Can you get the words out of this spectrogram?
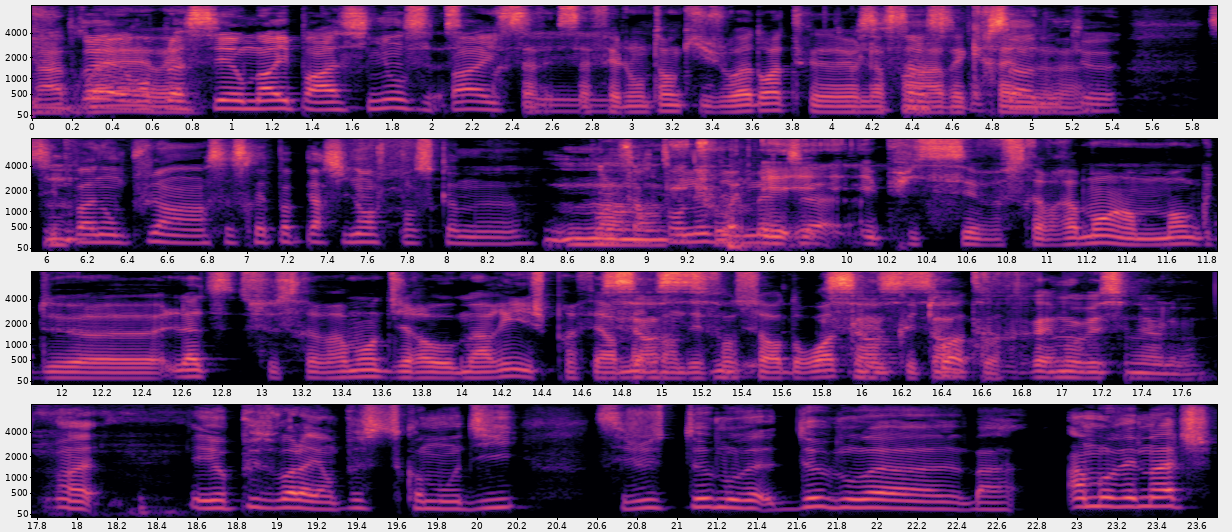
Bah, après, remplacer au mari par Assignon, c'est pareil. Ça, ça, fait longtemps qu'il joue à droite, la fin avec Rennes c'est mm. pas non plus un ça serait pas pertinent je pense comme euh, non, faire tourner de mettre, et, et, puis ce serait vraiment un manque de euh, là ce serait vraiment dire à Omari je préfère mettre un, défenseur droit que, que toi c'est un très mauvais signal ouais. et en plus voilà et en plus comme on dit c'est juste deux mauvais deux mauvais bah, un mauvais match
